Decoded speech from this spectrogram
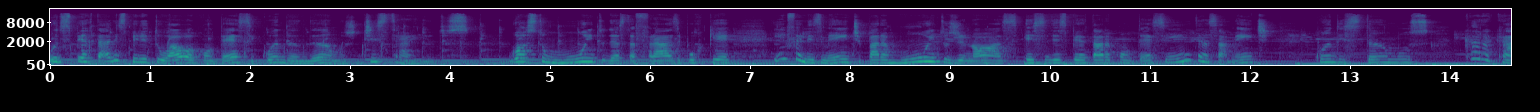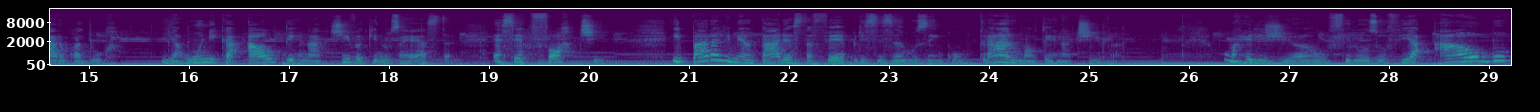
O despertar espiritual acontece quando andamos distraídos. Gosto muito desta frase porque, infelizmente, para muitos de nós, esse despertar acontece intensamente quando estamos cara a cara com a dor. E a única alternativa que nos resta é ser forte. E para alimentar esta fé, precisamos encontrar uma alternativa uma religião, filosofia, algo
